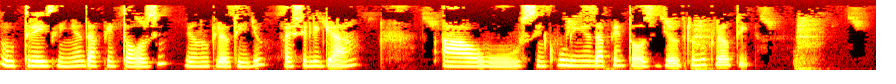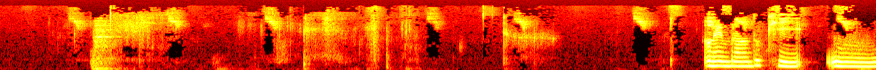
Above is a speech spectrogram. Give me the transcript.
o 3' linha da pentose de um nucleotídeo vai se ligar ao 5' linha da pentose de outro nucleotídeo. Lembrando que o,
